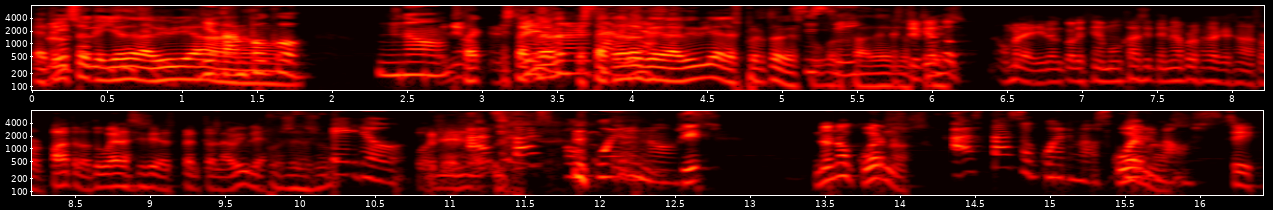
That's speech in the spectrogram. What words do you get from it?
Ya te ¿No he dicho que yo de la Biblia. Yo no- tampoco. No. Está, claro, no lo está claro sabía. que de la Biblia el experto eres tú, Sí, sí. Borja, de los Estoy tres. quedando... Hombre, he ido en colegio de monjas y tenía una profesora que se llama Sor Patro. Tú eras así de experto en la Biblia. Pues eso. Pero, Pues eso. ¿astas o cuernos? Sí. No, no, cuernos. ¿Astas o cuernos? Cuernos. Cuernos. Sí.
